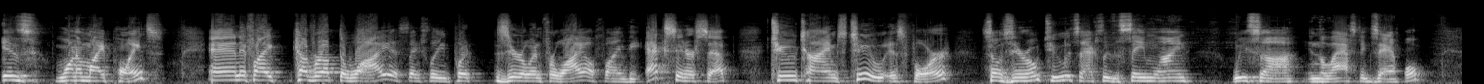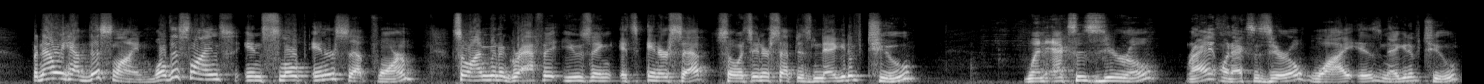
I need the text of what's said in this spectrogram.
is one of my points. And if I cover up the y, essentially put 0 in for y, I'll find the x-intercept. 2 times 2 is 4. So 0, 2, it's actually the same line we saw in the last example. But now we have this line. Well, this line's in slope-intercept form. So I'm going to graph it using its intercept. So its intercept is negative 2 when x is 0. right? When x is 0, y is negative 2.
